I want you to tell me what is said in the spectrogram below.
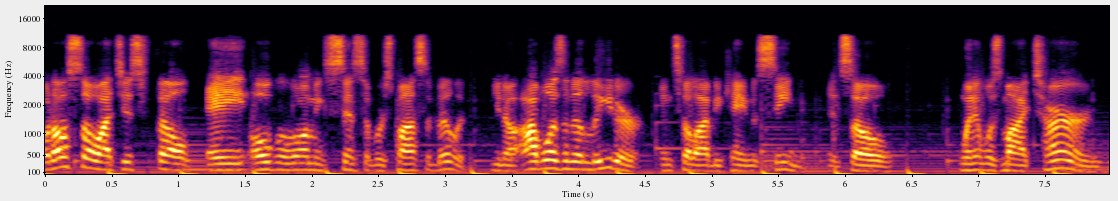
But also I just felt a overwhelming sense of responsibility. You know, I wasn't a leader until I became a senior. And so when it was my turn,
